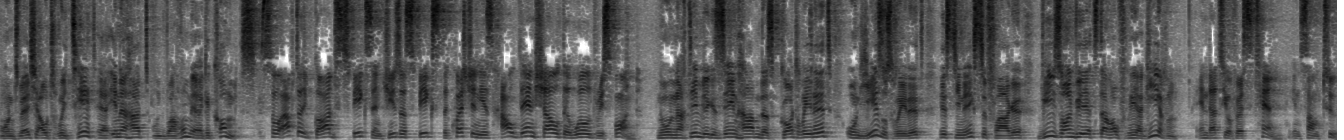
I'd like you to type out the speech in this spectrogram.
und welche Autorität er innehat und warum er gekommen ist. So after God speaks and Jesus speaks, the question is how then shall the world respond? Nun, nachdem wir gesehen haben, dass Gott redet und Jesus redet, ist die nächste Frage, wie sollen wir jetzt darauf reagieren? And that's your verse 10 in Psalm 2.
